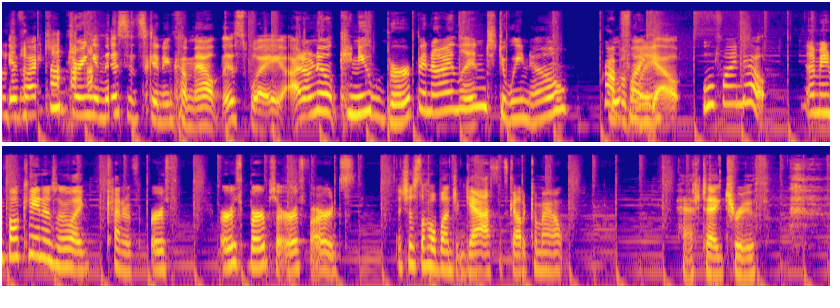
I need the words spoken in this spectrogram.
if I keep drinking this, it's gonna come out this way. I don't know. Can you burp an island? Do we know? Probably. We'll find out. We'll find out. I mean, volcanoes are like kind of earth earth burps or earth farts. It's just a whole bunch of gas that's got to come out. Hashtag truth.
